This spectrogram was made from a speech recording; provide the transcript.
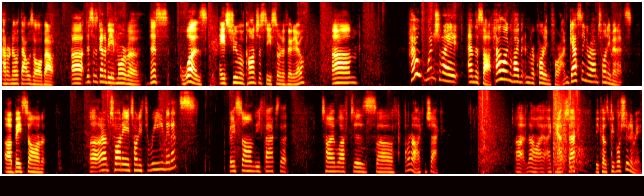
I don't know what that was all about. Uh, this is gonna be more of a, this was a stream of consciousness sort of video. Um, how, when should I end this off? How long have I been recording for? I'm guessing around 20 minutes, uh, based on, uh, around 20, 23 minutes? Based on the fact that time left is, uh, I don't know, I can check. Uh, no, I, I can't check because people are shooting me.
